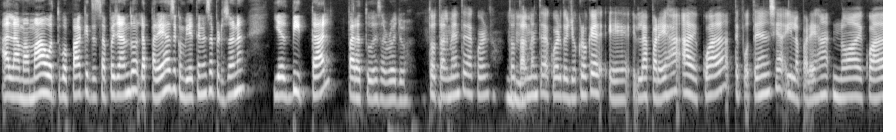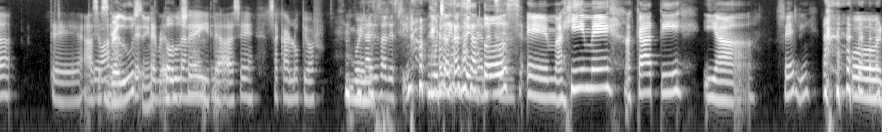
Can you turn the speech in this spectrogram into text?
a la mamá o a tu papá que te está apoyando, la pareja se convierte en esa persona y es vital para tu desarrollo. Totalmente de acuerdo, totalmente de acuerdo. Yo creo que eh, la pareja adecuada te potencia y la pareja no adecuada te hace reduce, te, reduce y te hace sacar lo peor. Gracias al destino. Muchas gracias a todos, eh, a Jime, a Katy y a Feli por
